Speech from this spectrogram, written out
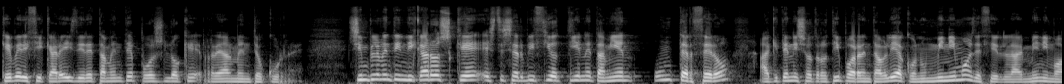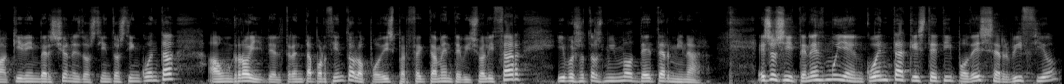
que verificaréis directamente pues lo que realmente ocurre. Simplemente indicaros que este servicio tiene también un tercero. Aquí tenéis otro tipo de rentabilidad con un mínimo, es decir, el mínimo aquí de inversión es 250 a un ROI del 30%, lo podéis perfectamente visualizar y vosotros mismos determinar. Eso sí, tened muy en cuenta que este tipo de servicio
